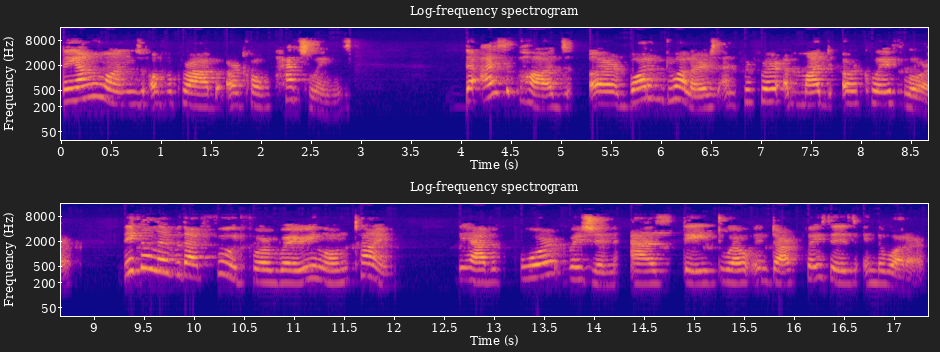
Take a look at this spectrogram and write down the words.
The young ones of a crab are called hatchlings. The isopods are bottom dwellers and prefer a mud or clay floor. They can live without food for a very long time. They have a poor vision as they dwell in dark places in the water.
